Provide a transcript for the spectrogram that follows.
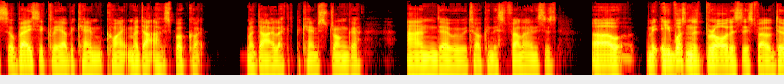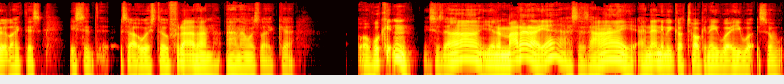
so basically, I became quite my di- I spoke quite my dialect became stronger, and uh, we were talking to this fellow, and he says, "Oh, I mean, he wasn't as broad as this fellow. Do it like this." He said, "So we're still then," and I was like. Uh, well, Wookitten. He says, ah, you're a Mariner, yeah? I says, aye. And then we got talking, he, he, was so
